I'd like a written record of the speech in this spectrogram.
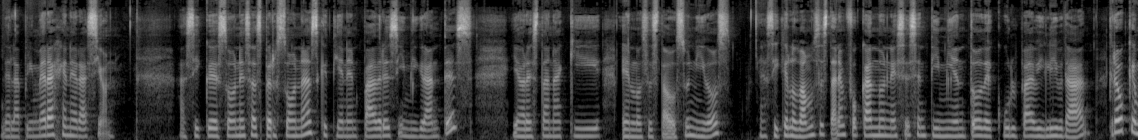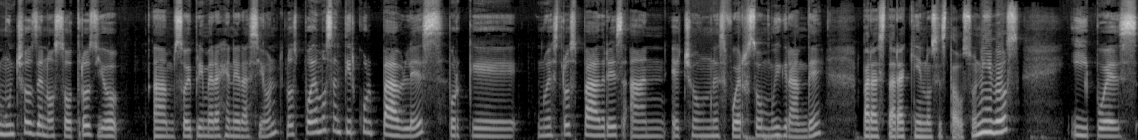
de la primera generación. Así que son esas personas que tienen padres inmigrantes y ahora están aquí en los Estados Unidos Así que nos vamos a estar enfocando en ese sentimiento de culpabilidad. Creo que muchos de nosotros, yo soy primera generación, nos podemos sentir culpables porque nuestros padres han hecho un esfuerzo muy grande para estar aquí en los Estados Unidos y pues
